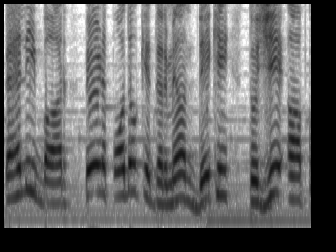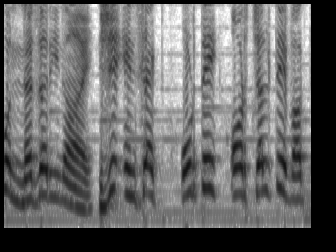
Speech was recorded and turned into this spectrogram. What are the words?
پہلی بار پیڑ پودوں کے درمیان دیکھیں تو یہ آپ کو نظر ہی نہ آئے۔ یہ انسیکٹ اڑتے اور چلتے وقت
